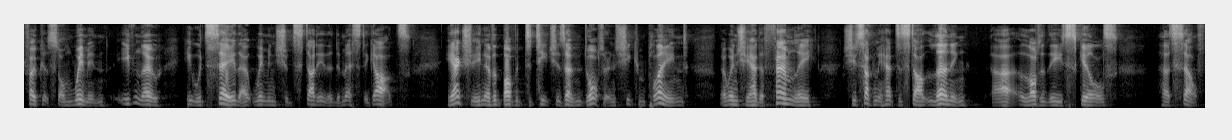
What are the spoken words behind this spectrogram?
focused on women, even though he would say that women should study the domestic arts. He actually never bothered to teach his own daughter, and she complained that when she had a family, she suddenly had to start learning uh, a lot of these skills herself.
